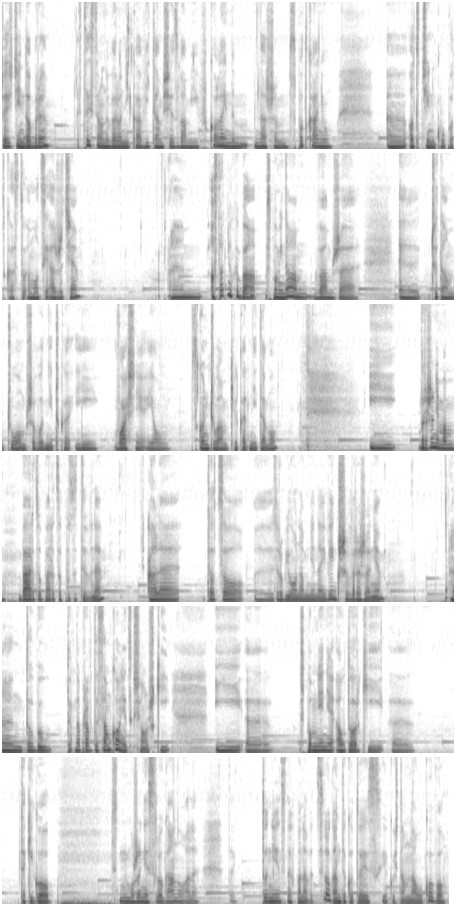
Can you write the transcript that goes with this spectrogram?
Cześć, dzień dobry. Z tej strony Weronika. Witam się z Wami w kolejnym naszym spotkaniu, yy, odcinku podcastu Emocje a Życie. Ostatnio chyba wspominałam Wam, że yy, czytam czułą przewodniczkę i właśnie ją skończyłam kilka dni temu. I wrażenie mam bardzo, bardzo pozytywne, ale to, co zrobiło na mnie największe wrażenie, to był tak naprawdę sam koniec książki i e, wspomnienie autorki e, takiego, może nie sloganu, ale tak, to nie jest chyba nawet slogan, tylko to jest jakoś tam naukowo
